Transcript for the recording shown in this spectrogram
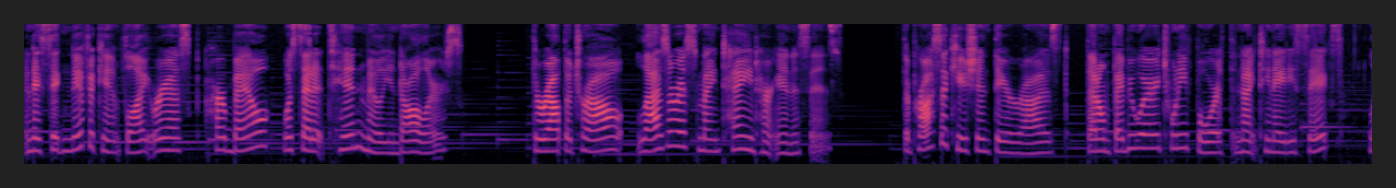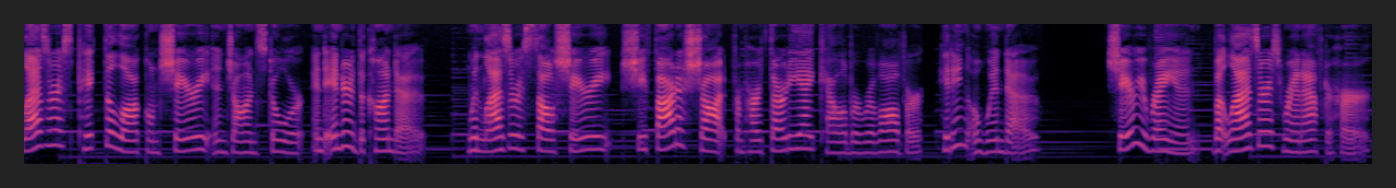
and a significant flight risk, her bail was set at $10 million. Throughout the trial, Lazarus maintained her innocence. The prosecution theorized that on February 24, 1986, Lazarus picked the lock on Sherri and John's door and entered the condo. When Lazarus saw Sherri, she fired a shot from her 38 caliber revolver, hitting a window. Sherri ran, but Lazarus ran after her.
